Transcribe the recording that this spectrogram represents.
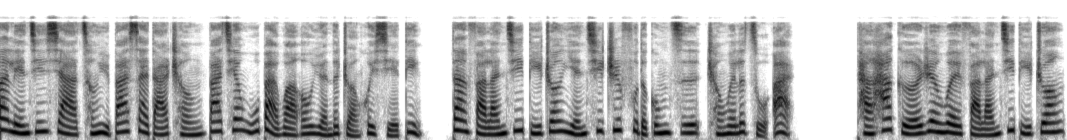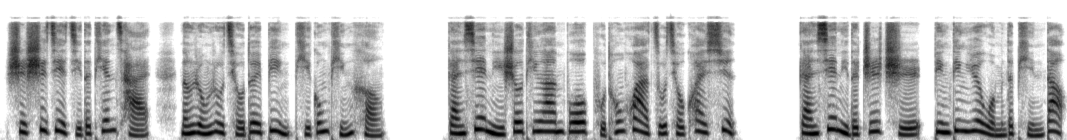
曼联今夏曾与巴塞达成八千五百万欧元的转会协定，但法兰基迪庄延期支付的工资成为了阻碍。坦哈格认为法兰基迪庄是世界级的天才，能融入球队并提供平衡。感谢你收听安波普通话足球快讯，感谢你的支持并订阅我们的频道。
